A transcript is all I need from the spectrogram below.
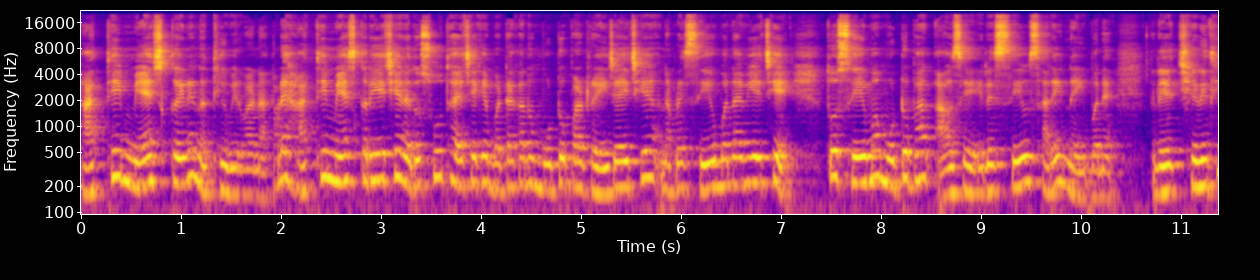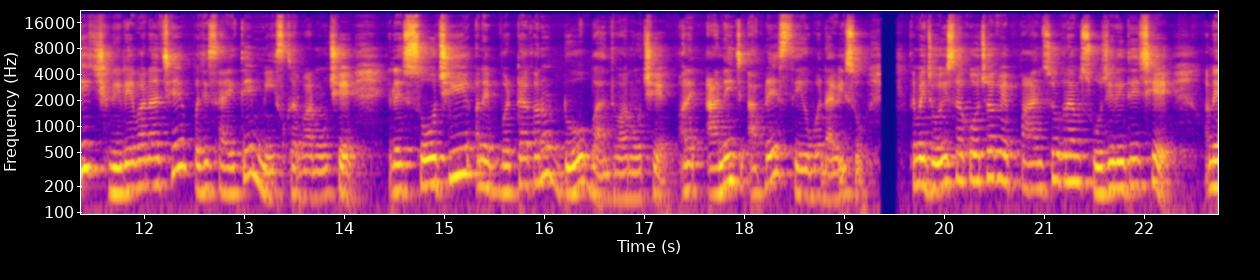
હાથથી મેશ કરીને નથી ઉમેરવાના. આપણે હાથથી મેશ કરીએ છીએ ને, તો શું થાય છે કે બટાકાનો મોટો પાર્ટ રહી જાય છે અને આપણે સેવ બનાવીએ છીએ, તો સેવમાં મોટો ભાગ આવશે એટલે સેવ સારી નહીં બને. એટલે છીણીથી છીણી લેવાના છે, પછી સાહિત્ય મિક્સ કરવાનું છે. એટલે સોજી અને બટાકાનો ડો બાંધવાનો છે અને આની જ આપણે સેવ બનાવીશું. તમે જોઈ શકો છો કે પાંચસો ગ્રામ સોજી લીધી છે અને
